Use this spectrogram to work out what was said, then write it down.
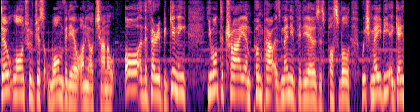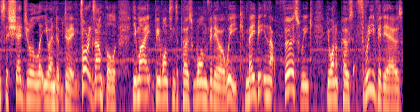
don't launch with just one video on your channel or at the very beginning you want to try and pump out as many videos as possible which may be against the schedule that you end up doing. For example, you might be wanting to post one video a week. Maybe in that first week you want to post three videos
